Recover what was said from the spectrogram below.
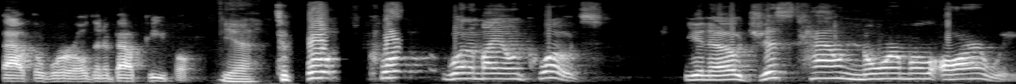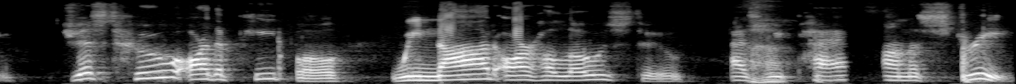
about the world and about people. Yeah. To quote quote one of my own quotes, you know, just how normal are we? Just who are the people we nod our hellos to as we pass on the street?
